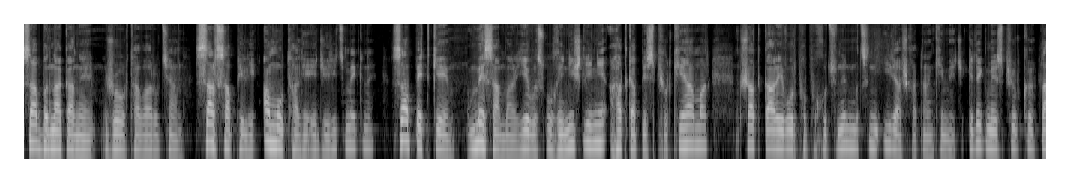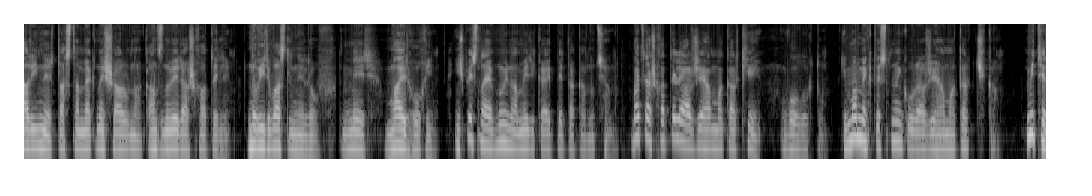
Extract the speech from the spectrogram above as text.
Սա բնական է ժողովրդավարության սարսափելի ամոթալի էջերից մեկն է, Սա պետք է մեզ համար եւս ուղենիշ լինի, հատկապես Սփյուռքի համար, շատ կարևոր փոփոխություններ մտցնի իր աշխատանքի մեջ։ Գիտեք, մեր Սփյուռքը տարիներ, տասնամյակներ շարունակ անձնվեր աշխատել է, նվիրված լինելով մեր մայր հողին, ինչպես նաև նույն Ամերիկայի պետականությանը։ Բայց աշխատել է արժե համակարգի ոլորտում։ Հիմա մենք տեսնում ենք, որ արժե համակարգ չկա։ Միթե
